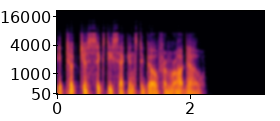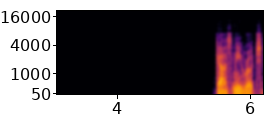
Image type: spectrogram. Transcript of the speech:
It took just 60 seconds to go from raw dough. Gozney Roach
